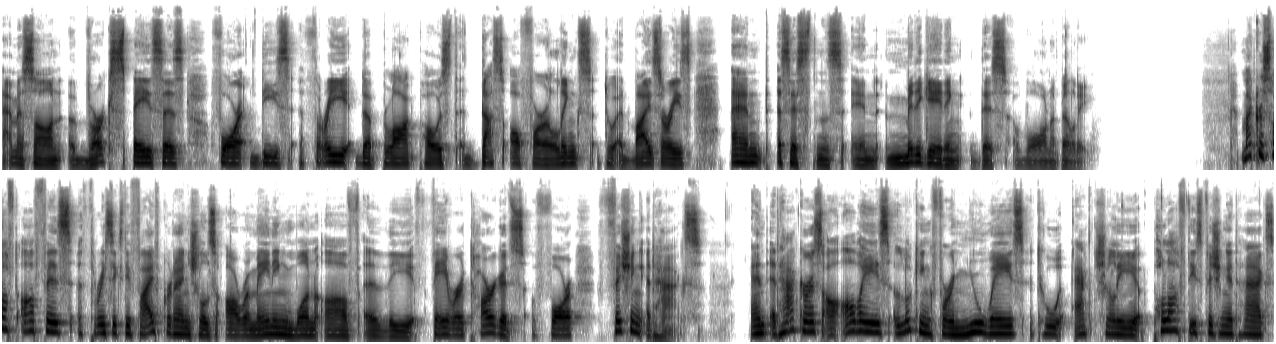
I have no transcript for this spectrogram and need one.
Amazon workspaces. For these three, the blog post does offer links to advisories and assistance in mitigating this vulnerability. Microsoft Office 365 credentials are remaining one of the favorite targets for phishing attacks. And attackers are always looking for new ways to actually pull off these phishing attacks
